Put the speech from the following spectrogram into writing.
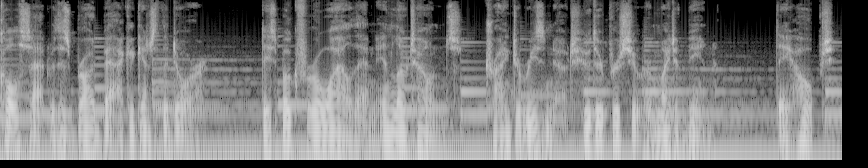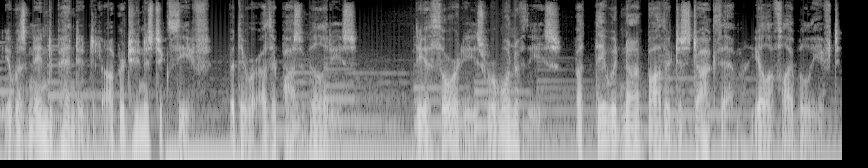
Cole sat with his broad back against the door. They spoke for a while then in low tones, trying to reason out who their pursuer might have been. They hoped it was an independent and opportunistic thief, but there were other possibilities. The authorities were one of these, but they would not bother to stalk them, Yellowfly believed.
